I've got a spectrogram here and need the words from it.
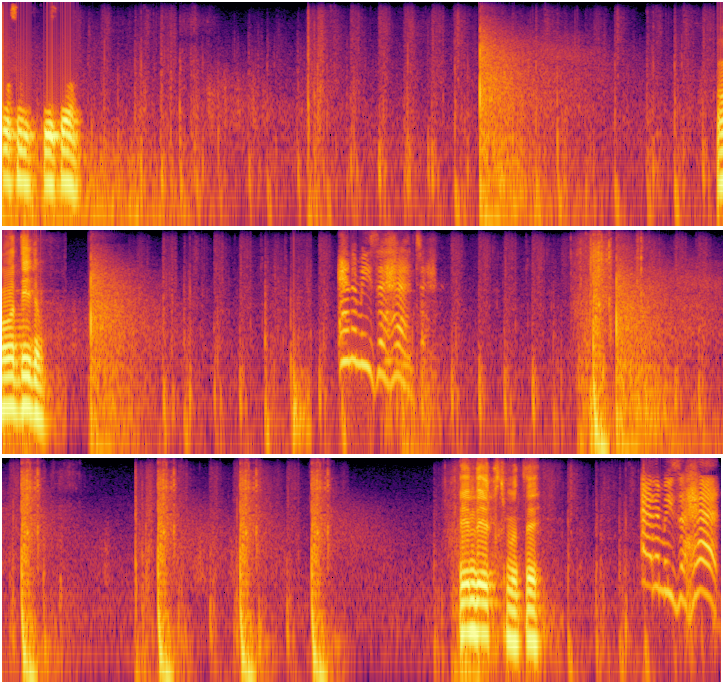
توصل Ó, oh, Didon. Enemies ahead. Tende kısmete. Enemies ahead.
